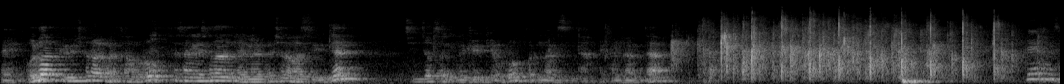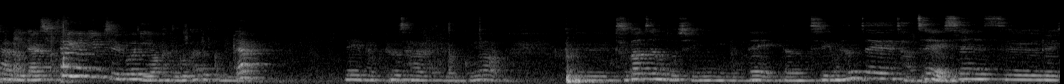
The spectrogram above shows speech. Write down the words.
네, 올바른 교육 철학을 바탕으로 세상에 선한 영향을 펼쳐나갈 수 있는 진정성 있는 교육 기업으로 거듭나겠습니다. 네, 감사합니다. 네, 감사합니다. 심사위원님 질문 이어가도록 하겠습니다. 네, 발표 잘 들었고요. 그두 가지 정도 질문이 있는데 일단 지금 현재 자체 SNS를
